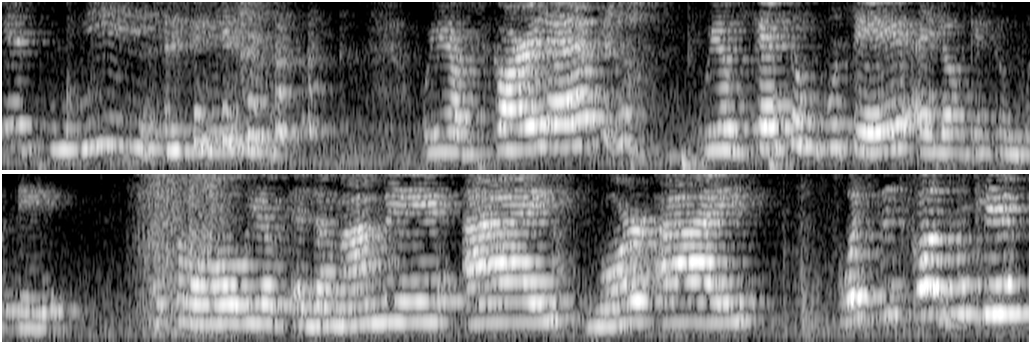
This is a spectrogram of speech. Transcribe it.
It's me. We have Scarlett. We have quesong puti. I love quesong puti. Ito, we have edamame, ice, more ice. What's this called, Brooklyn?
